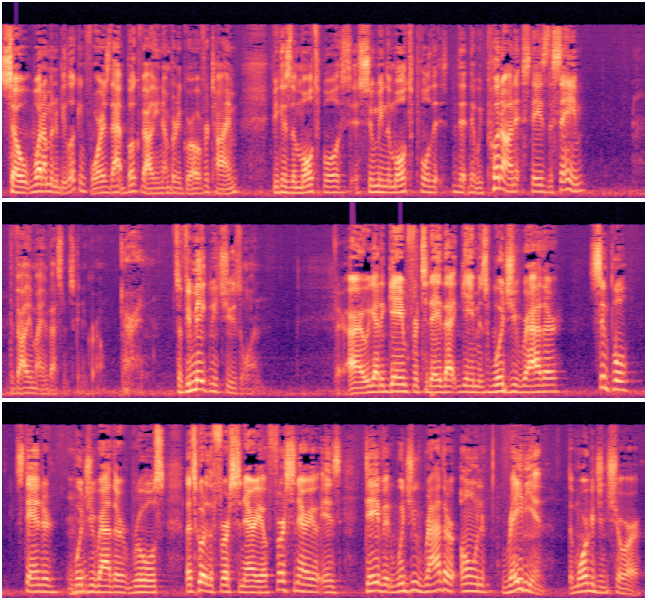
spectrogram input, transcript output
So what I'm going to be looking for is that book value number to grow over time because the multiple, assuming the multiple that, that, that we put on it stays the same, the value of my investment is going to grow. All right. So if you make me choose one. Fair. All right, we got a game for today. That game is Would You Rather. Simple, standard, mm-hmm. would you rather rules. Let's go to the first scenario. First scenario is David, would you rather own Radian, the mortgage insurer,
